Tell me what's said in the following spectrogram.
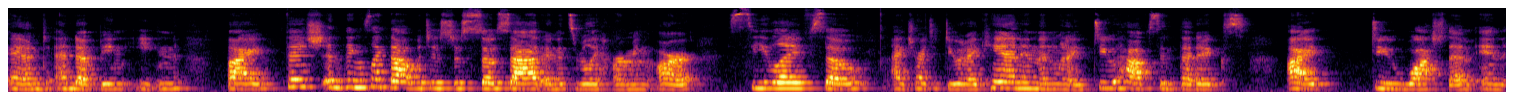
and end up being eaten by fish and things like that, which is just so sad and it's really harming our sea life. So I try to do what I can and then when I do have synthetics, I do wash them in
